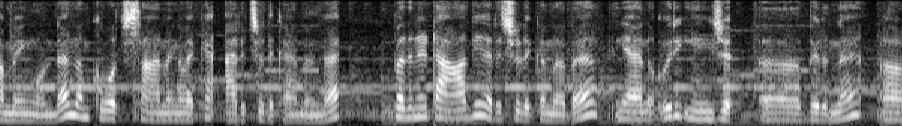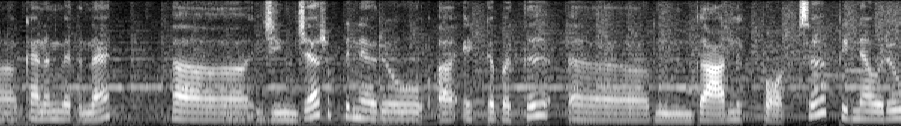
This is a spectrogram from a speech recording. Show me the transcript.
സമയം കൊണ്ട് നമുക്ക് കുറച്ച് സാധനങ്ങളൊക്കെ അരച്ചെടുക്കാനുണ്ട്. അപ്പോൾ അതിനായിട്ട് ആദ്യം അരച്ചെടുക്കുന്നത് ഞാൻ ഒരു ഇഞ്ച് വരുന്ന കനം വരുന്ന ജിഞ്ചർ പിന്നെ ഒരു എട്ട് പത്ത് ഗാർലിക് പോട്ട്സ് പിന്നെ ഒരു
